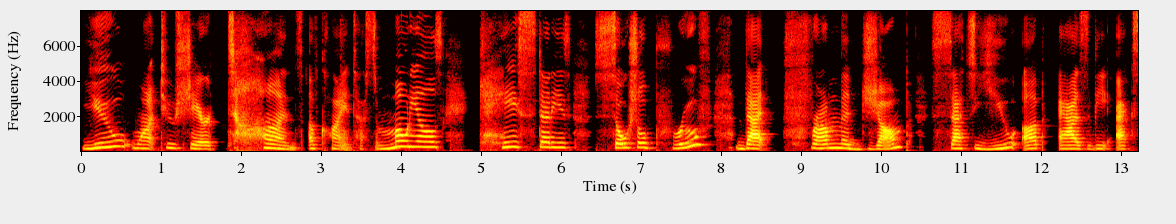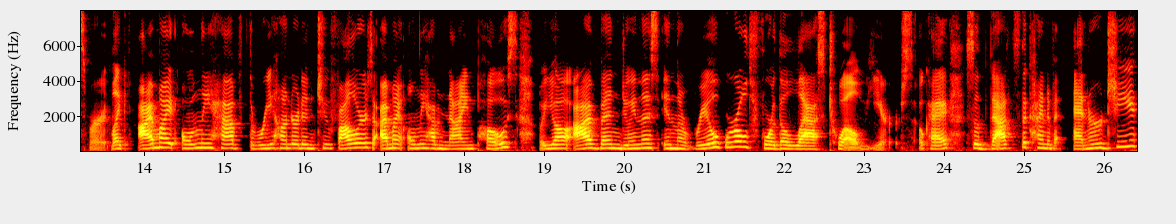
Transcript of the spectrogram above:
You want to share tons of client testimonials, case studies, social proof that from the jump sets you up as the expert. Like I might only have 302 followers, I might only have 9 posts, but y'all I've been doing this in the real world for the last 12 years, okay? So that's the kind of energy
